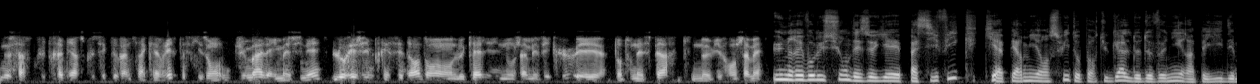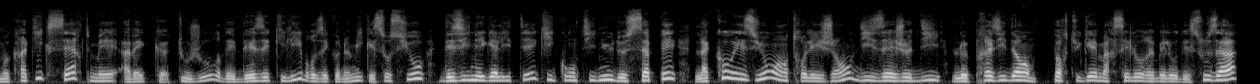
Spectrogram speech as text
ne savent plus très bien ce que c'est que le 25 avril parce qu'ils ont du mal à imaginer le régime précédent dans lequel ils n'ont jamais vécu et dont on espère qu'ils ne vivront jamais. Une révolution des œillets pacifique qui a permis ensuite au Portugal de devenir un pays démocratique, certes, mais avec tout toujours des déséquilibres économiques et sociaux, des inégalités qui continuent de saper la cohésion entre les gens, disait jeudi le président portugais Marcelo Rebelo de Souza.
